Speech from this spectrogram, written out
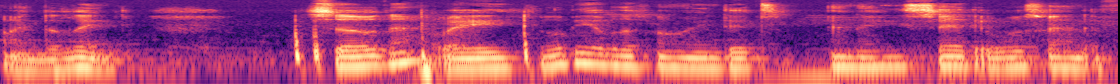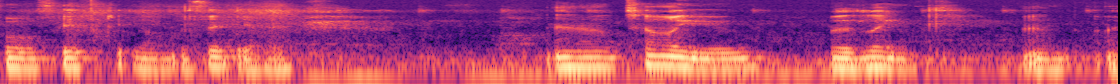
find the link. So that way, you'll be able to find it, and I said it was found at 450 on the video, and I'll tell you the link, and I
